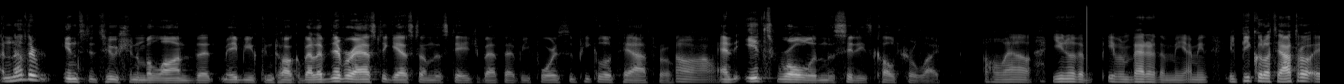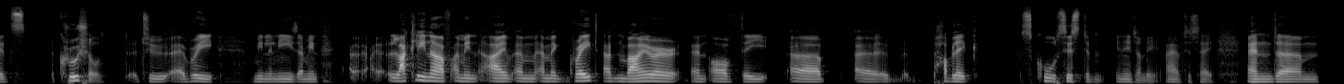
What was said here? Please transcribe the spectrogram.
another institution in Milan that maybe you can talk about. I've never asked a guest on the stage about that before. Is the Piccolo Teatro Oh, and its role in the city's cultural life. Oh well, you know the even better than me. I mean, Il Piccolo Teatro it's crucial to every Milanese. I mean, uh, luckily enough, I mean, I, I'm I'm a great admirer and of the uh, uh, public school system in Italy. I have to say, and um,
